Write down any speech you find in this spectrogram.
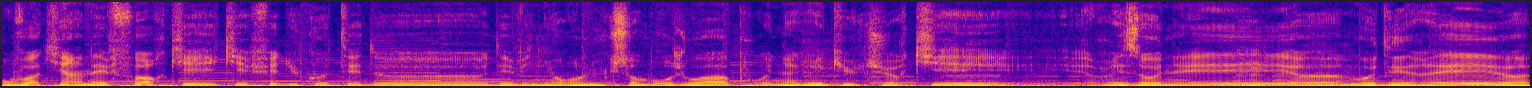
On voit qu'il y a un effort qui est, fait du côté de, des vignerons luxembourgeois pour une agriculture qui est raisonnée, mhm. euh, modérée, euh,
